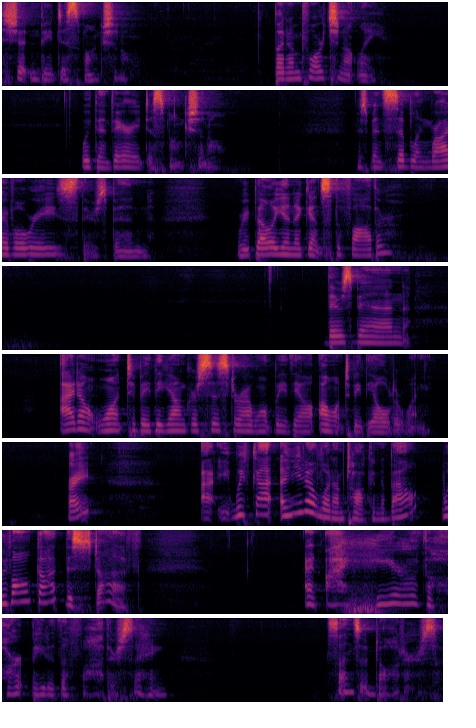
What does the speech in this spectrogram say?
shouldn't be dysfunctional. But unfortunately, we've been very dysfunctional. There's been sibling rivalries, there's been rebellion against the Father. There's been I don't want to be the younger sister, I won't be the I want to be the older one. Right? I, we've got and you know what I'm talking about. We've all got this stuff. And I hear the heartbeat of the Father saying, Sons and daughters,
